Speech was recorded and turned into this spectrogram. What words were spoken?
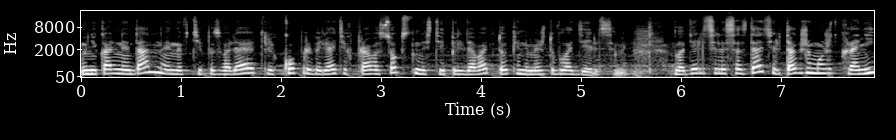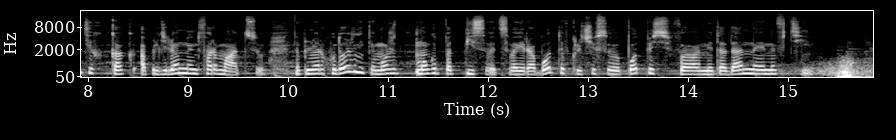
Уникальные данные NFT позволяют легко проверять их право собственности и передавать токены между владельцами. Владелец или создатель также может хранить их как определенную информацию. Например, художники может, могут подписывать свои работы, включив свою подпись в метаданные NFT.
